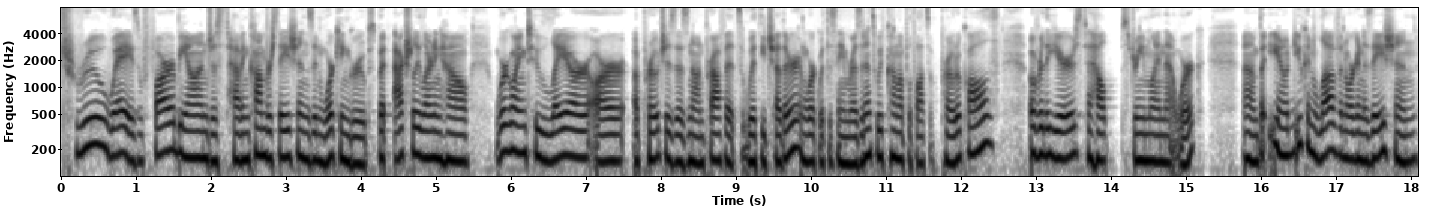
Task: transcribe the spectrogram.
true ways far beyond just having conversations in working groups but actually learning how we're going to layer our approaches as nonprofits with each other and work with the same residents. We've come up with lots of protocols over the years to help streamline that work. Um, but you know, you can love an organization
